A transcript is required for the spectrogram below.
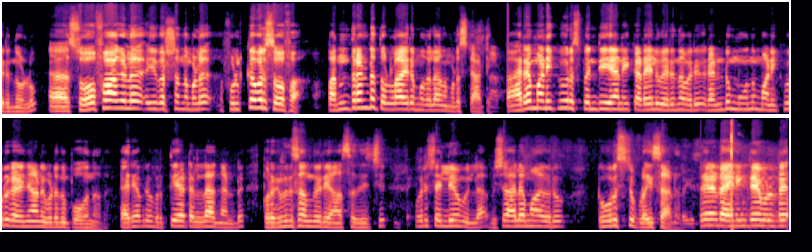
വരുന്നുള്ളൂ. സോഫകൾ ഈ വർഷം നമ്മൾ ഫുൾ കവർ സോഫ. പന്ത്രണ്ട് തൊള്ളായിരം മുതലാണ് നമ്മൾ സ്റ്റാർട്ടിങ് അരമണിക്കൂർ സ്പെൻഡ് ചെയ്യാൻ ഈ കടയിൽ വരുന്നവർ രണ്ടും മൂന്നും മണിക്കൂർ കഴിഞ്ഞാണ് ഇവിടുന്ന് പോകുന്നത്. കാര്യം അവർ വൃത്തിയായിട്ടെല്ലാം കണ്ട് പ്രകൃതി സൗന്ദര്യം ആസ്വദിച്ച് ഒരു ശല്യവുമില്ല. വിശാലമായ ഒരു ടൂറിസ്റ്റ് പ്ലേസ് ആണ്. ഡൈനിങ് ടേബിളിന്റെ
